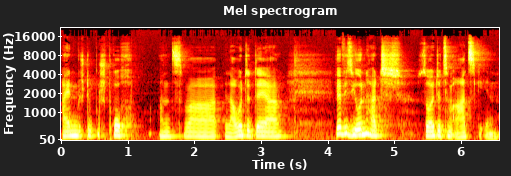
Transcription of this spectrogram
einen bestimmten Spruch. Und zwar lautet der, wer Vision hat, sollte zum Arzt gehen.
